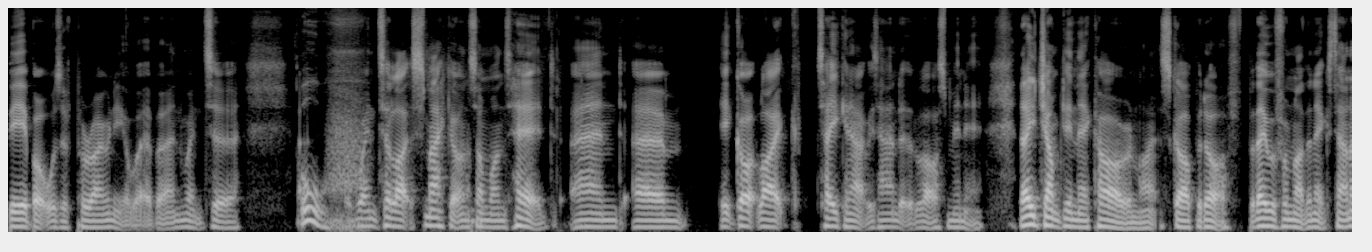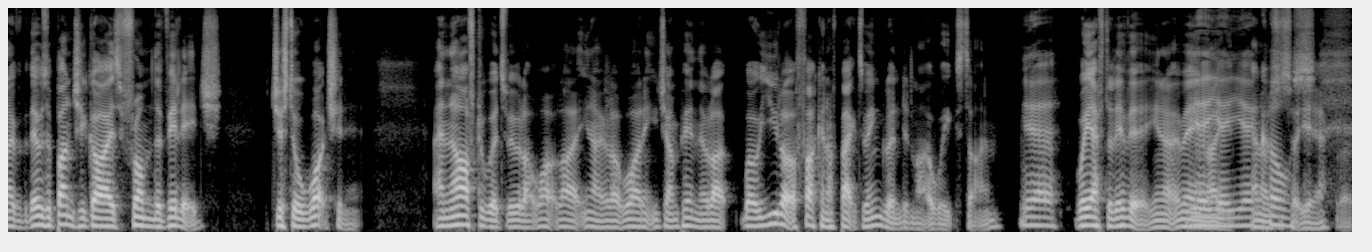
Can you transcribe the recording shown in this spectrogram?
beer bottles of Peroni or whatever, and went to Ooh. went to like smack it on someone's head and um it got like taken out of his hand at the last minute. They jumped in their car and like scarpered off, but they were from like the next town over. But there was a bunch of guys from the village just all watching it. And afterwards we were like, what like, you know, like why don't you jump in? They were like, Well, you lot are fucking off back to England in like a week's time. Yeah. We have to live here, you know what I mean? Yeah, Like, yeah, yeah, And I was like, yeah. like,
